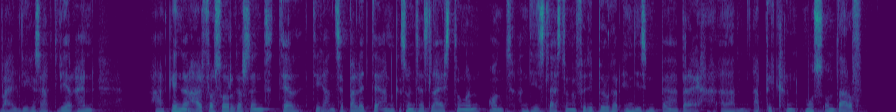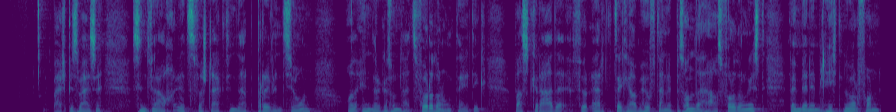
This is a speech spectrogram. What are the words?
weil, wie gesagt, wir ein Generalversorger sind, der die ganze Palette an Gesundheitsleistungen und an Dienstleistungen für die Bürger in diesem äh, Bereich äh, abwickeln muss und darf. Beispielsweise sind wir auch jetzt verstärkt in der Prävention und in der Gesundheitsförderung tätig, was gerade für Ärzte, glaube ich, oft eine besondere Herausforderung ist, wenn wir nämlich nicht nur von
